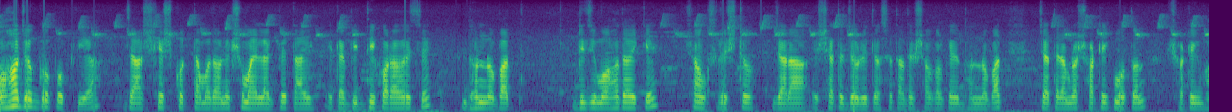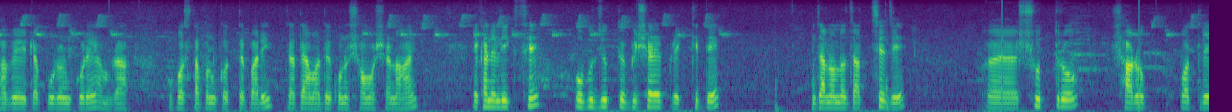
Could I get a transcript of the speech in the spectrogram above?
মহাযজ্ঞ প্রক্রিয়া যা শেষ করতে আমাদের অনেক সময় লাগবে, তাই এটা বৃদ্ধি করা হয়েছে। ধন্যবাদ। ডিজি মহোদয়কে সংশ্লিষ্ট যারা এর সাথে জড়িত আছে তাদের সকলকে ধন্যবাদ, যাতে আমরা সঠিক মতন সঠিকভাবে এটা পূরণ করে আমরা উপস্থাপন করতে পারি, যাতে আমাদের কোনো সমস্যা না হয়। এখানে লিখছে, উপযুক্ত বিষয়ের প্রেক্ষিতে জানানো যাচ্ছে যে সূত্র স্মারকপত্রে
